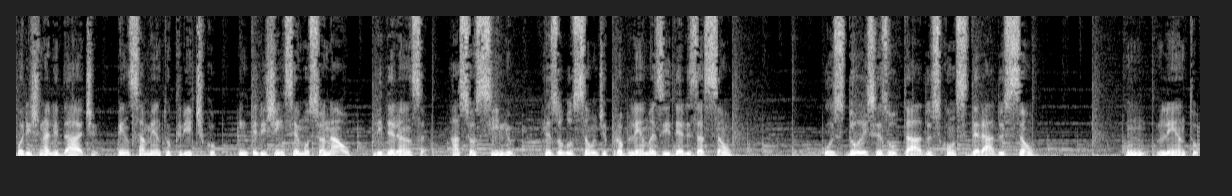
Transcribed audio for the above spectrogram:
originalidade, pensamento crítico, inteligência emocional, liderança, raciocínio, resolução de problemas e idealização. Os dois resultados considerados são 1. Um, lento,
